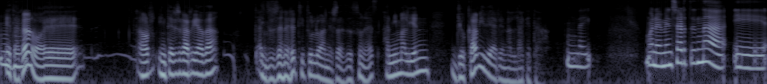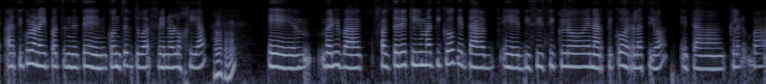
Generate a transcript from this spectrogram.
Eta, Mhm. claro, e, hor interesgarria da, hain zuzen ere tituluan ez duzuna, ez? Animalien jokabidearen aldaketa. Bai. Bueno, hemen sartzen da, e, artikuloan aipatzen duten kontzeptu bat fenologia, Mhm. e, bari, ba, faktore klimatikok eta e, bizizikloen arteko erlazioa. Eta, klaro, ba,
